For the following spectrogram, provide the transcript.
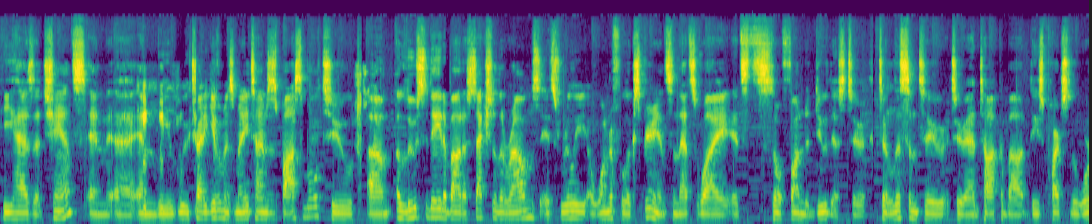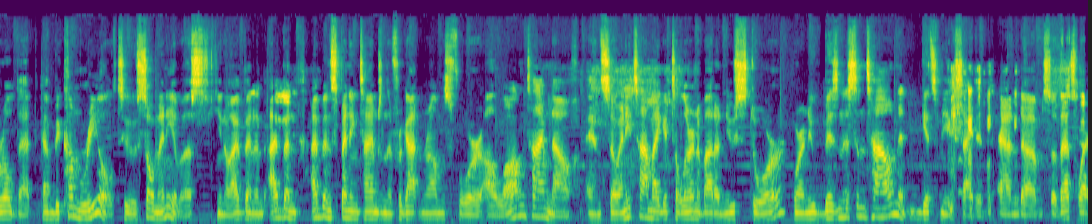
he has a chance, and uh, and we, we try to give him as many times as possible to um, elucidate about a section of the realms. It's really a wonderful experience, and that's why it's so fun to do this to to listen to to Ed talk about these parts of the world that have become real to so many of us. You know, I've been I've been I've been spending times in the Forgotten Realms for a long time now, and so anytime I get to learn about a new store or a new business in town, it gets me excited, and um, so that's why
